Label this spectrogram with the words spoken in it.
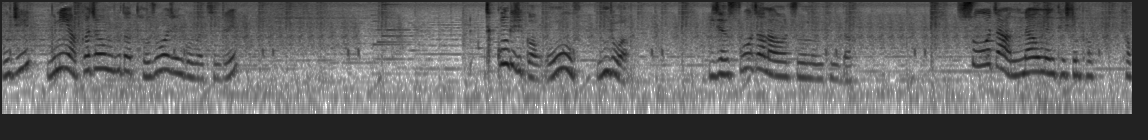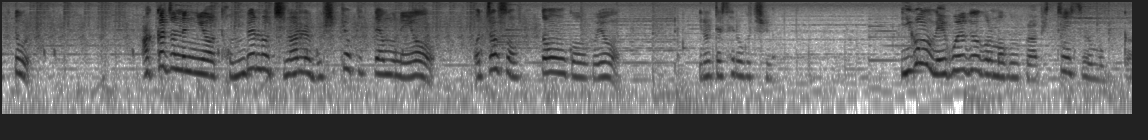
뭐지? 운이 아까 전보다 더 좋아진 것 같은데? 특공 기지광. 오, 운 좋아. 이젠 수호자 나와주면 된다. 수호자 안 나오면 대신 벽, 벽돌. 아까 전엔요, 덤벨로 진화를 못 시켰기 때문에요. 어쩔 수 없던 거고요. 이럴 때 새로 고침. 이건 왜 골격을 먹을까? 피트니스를 먹을까?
